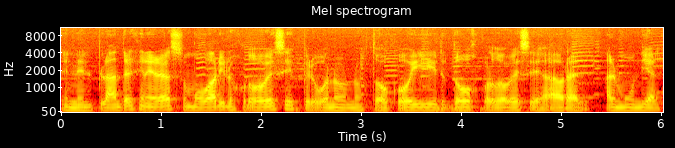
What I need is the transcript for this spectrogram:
el plantel general somos varios los cordobeses, pero bueno, nos tocó ir dos cordobeses ahora al Mundial.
